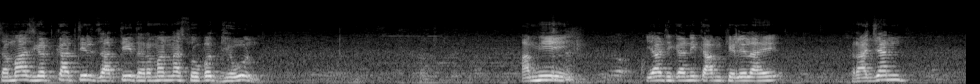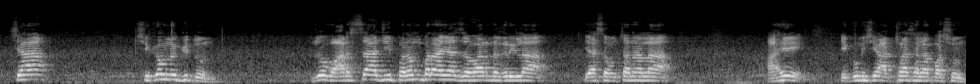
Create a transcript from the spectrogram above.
समाज घटकातील जाती धर्मांना सोबत घेऊन आम्ही या ठिकाणी काम केलेलं आहे. राजांच्या शिकवणुकीतून जो वारसा जी परंपरा या जव्हार नगरीला या संस्थानाला आहे एकोणीसशे अठरा सालापासून.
